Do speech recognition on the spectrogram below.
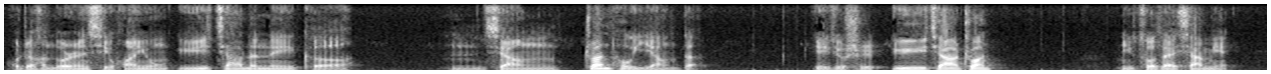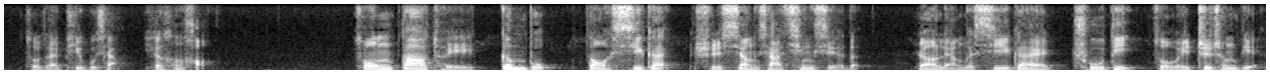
或者很多人喜欢用瑜伽的那个，嗯，像砖头一样的，也就是瑜伽砖。你坐在下面，坐在屁股下也很好。从大腿根部到膝盖是向下倾斜的，让两个膝盖触地作为支撑点。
